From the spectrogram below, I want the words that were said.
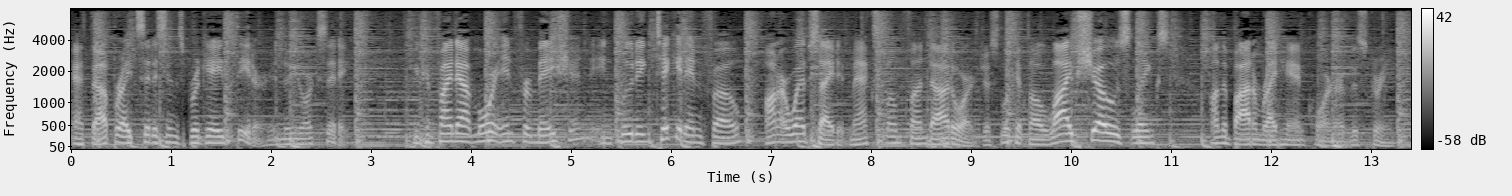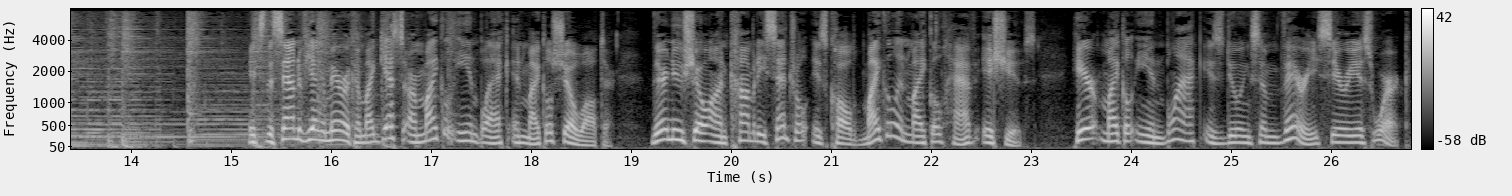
at the Upright Citizens Brigade Theater in New York City. You can find out more information, including ticket info, on our website at MaximumFun.org. Just look at the live shows links on the bottom right hand corner of the screen. It's the Sound of Young America. My guests are Michael Ian Black and Michael Showalter. Their new show on Comedy Central is called Michael and Michael Have Issues. Here, Michael Ian Black is doing some very serious work.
